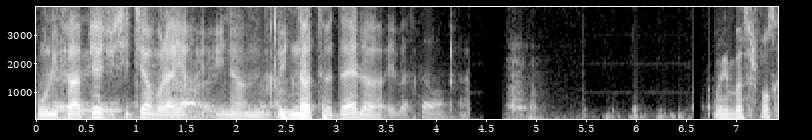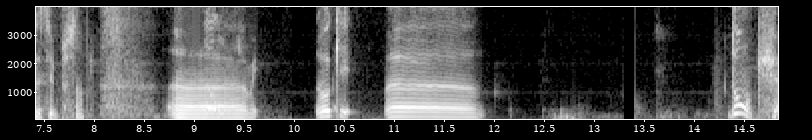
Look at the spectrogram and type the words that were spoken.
on lui fait un piège. Du site, tiens, voilà, il y a une, euh, une note d'elle. Et basta. hein. Oui, moi je pense que c'est le plus simple. Euh, oui. Ok. Euh... Donc,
